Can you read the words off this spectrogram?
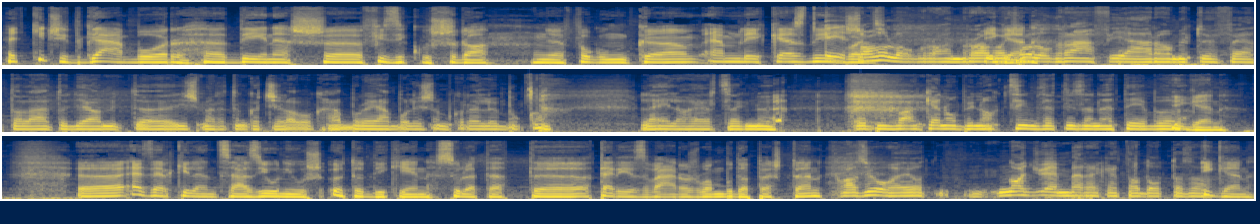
Egy kicsit Gábor eh, Dénes eh, fizikusra eh, fogunk emlékezni. És vagy... a hologramra, Igen. vagy holográfiára, amit ő feltalált, ugye, amit ismerhetünk a Csillagok háborújából is, amikor előbukkan Leila hercegnő Obi-Wan Kenobi-nak címzett üzenetéből. Igen. 1900. június 5-én született Terézvárosban, Budapesten. Az jó hely, ott nagy embereket adott az a... Igen,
